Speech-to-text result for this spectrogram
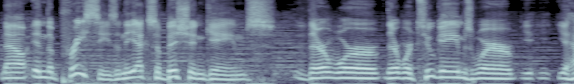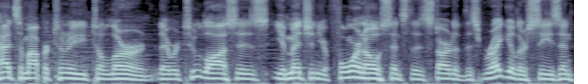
Now, in the preseason, the exhibition games, there were there were two games where y- you had some opportunity to learn. There were two losses. You mentioned you're four and zero since the start of this regular season.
